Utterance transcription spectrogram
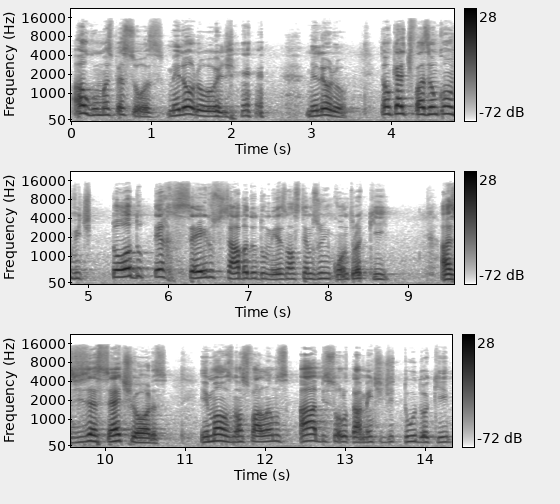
Algumas pessoas. Melhorou hoje. Melhorou. Então, quero te fazer um convite. Todo terceiro sábado do mês nós temos um encontro aqui, às 17 horas. Irmãos, nós falamos absolutamente de tudo aqui,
